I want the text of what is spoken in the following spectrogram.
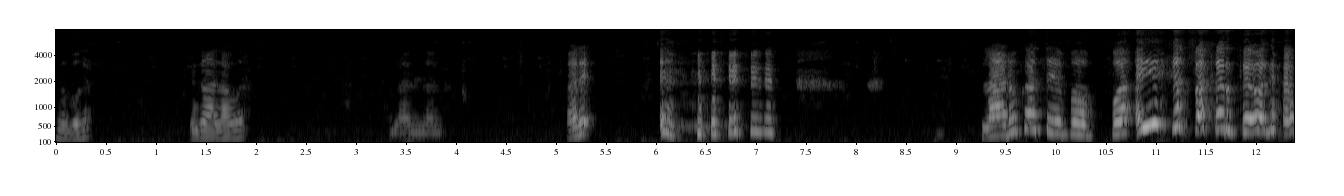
बघा. गालावर. लाल लाल. अरे. लाडू खाते पप्पा. आई कसा करते बघा.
